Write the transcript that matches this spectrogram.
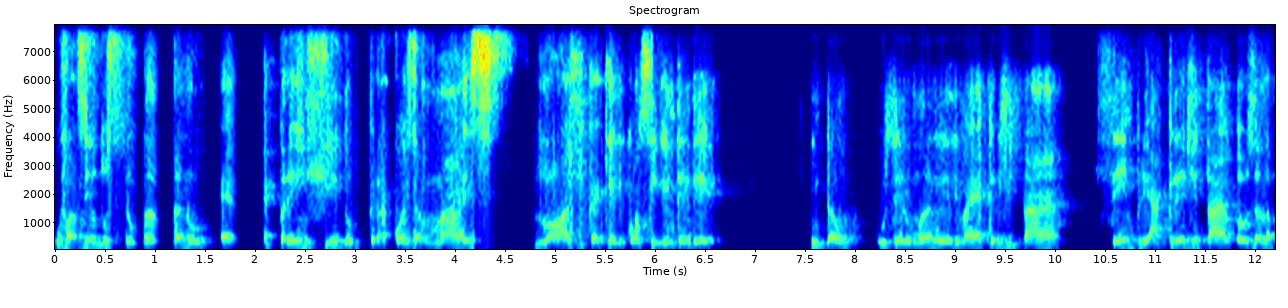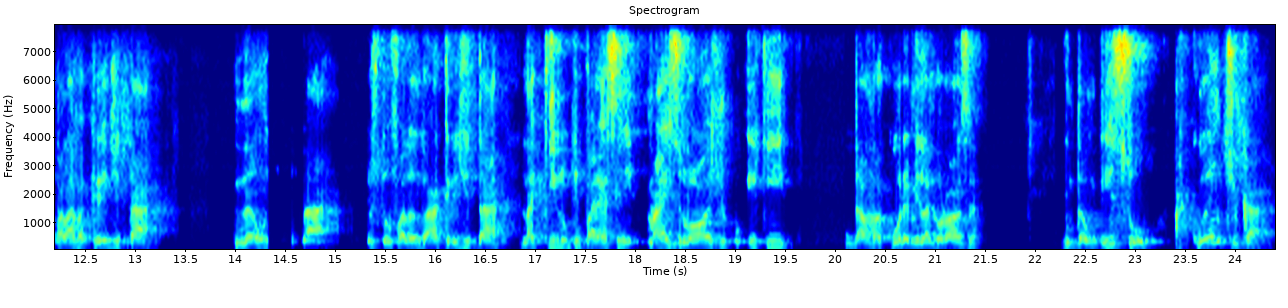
O vazio do ser humano é, é preenchido pela coisa mais lógica que ele consiga entender. Então, o ser humano ele vai acreditar sempre, acreditar, eu estou usando a palavra acreditar, não acreditar. Eu estou falando acreditar naquilo que parece mais lógico e que dá uma cura milagrosa. Então, isso, a quântica,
